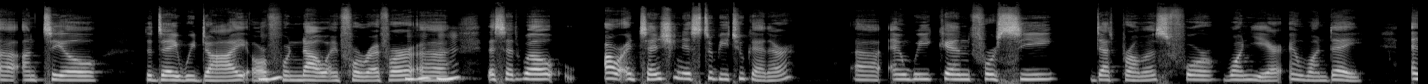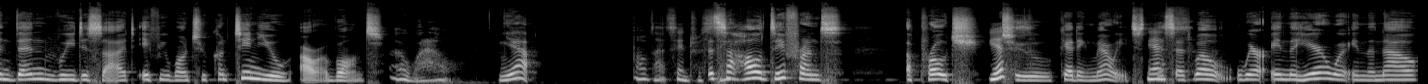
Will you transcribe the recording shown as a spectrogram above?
uh, until the day we die or for now and forever. uh, They said, well, our intention is to be together uh, and we can foresee that promise for one year and one day. And then we decide if we want to continue our bond. Oh wow. Yeah, Oh, that's interesting. it's a whole different approach Yes. to getting married. They said, well, we're in the here, we're in the now.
